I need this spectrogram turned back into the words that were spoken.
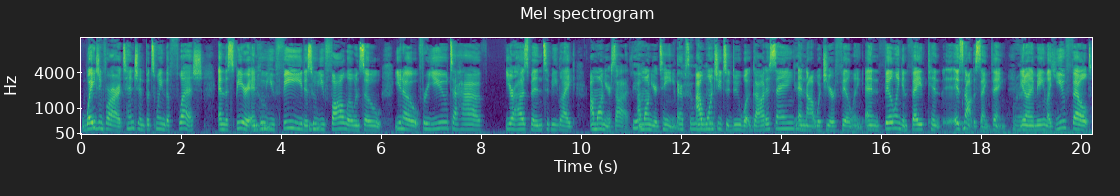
waging for our attention between the flesh and the spirit, and Mm-hmm. who you feed is who you follow. And so, you know, for you to have your husband to be like, I'm on your side. Yeah. I'm on your team. Absolutely. I want you to do what God is saying and not what you're feeling. And feeling and faith can it's not the same thing. You know what I mean? Like you felt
